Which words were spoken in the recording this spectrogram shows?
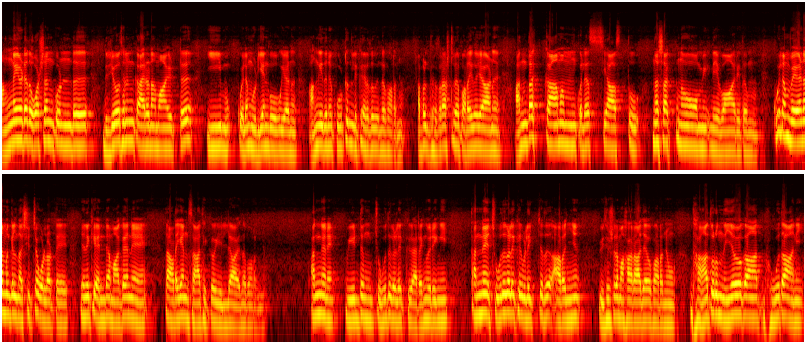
അങ്ങയുടെ ദോഷം കൊണ്ട് ദുര്യോധനൻ കാരണമായിട്ട് ഈ കുലം മുടിയാൻ പോവുകയാണ്. അങ്ങ് ഇതിന് കൂട്ടു നിൽക്കരുത് എന്ന് പറഞ്ഞു. അപ്പോൾ ധൃതരാഷ്ട്രർ പറയുകയാണ് അന്തഃക്കാമം കുലസ്യാസ്തു നശക്നോമി ശക്നോമി നിവാരിതം. കുലം വേണമെങ്കിൽ നശിച്ചു കൊള്ളട്ടെ എനിക്ക് എന്റെ മകനെ തടയാൻ സാധിക്കുകയില്ല എന്ന് പറഞ്ഞു. അങ്ങനെ വീണ്ടും ചൂതുകളിക്ക് അരങ്ങൊരുങ്ങി. തന്നെ ചൂതുകളിക്ക് വിളിച്ചത് അറിഞ്ഞ് യുധിഷ്ഠിര മഹാരാജാവ് പറഞ്ഞു ധാതുർ നിയോഗാത് ഭൂതാനി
